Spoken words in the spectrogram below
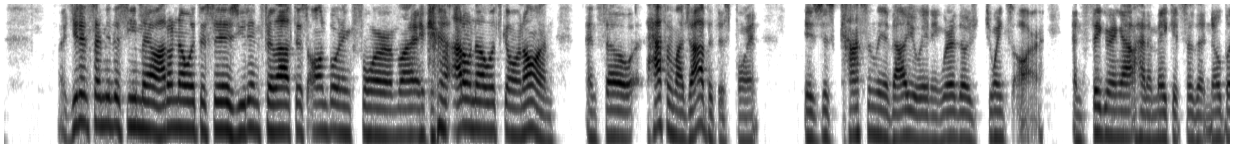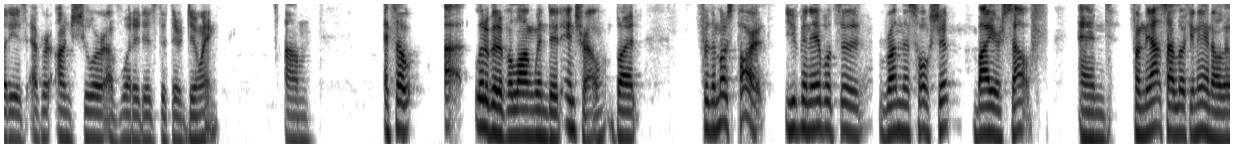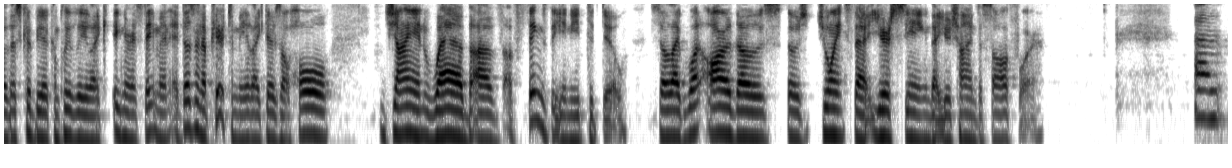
like you didn't send me this email. I don't know what this is. You didn't fill out this onboarding form. Like I don't know what's going on. And so half of my job at this point is just constantly evaluating where those joints are and figuring out how to make it so that nobody is ever unsure of what it is that they're doing. Um, and so, a little bit of a long winded intro, but for the most part, you've been able to run this whole ship by yourself. And from the outside looking in, although this could be a completely like ignorant statement, it doesn't appear to me like there's a whole giant web of, of things that you need to do. So like what are those those joints that you're seeing that you're trying to solve for? Um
